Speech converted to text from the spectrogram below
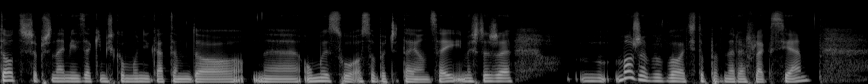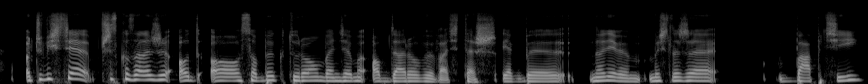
dotrze przynajmniej z jakimś komunikatem do e, umysłu osoby czytającej. I myślę, że może wywołać to pewne refleksje. Oczywiście wszystko zależy od osoby, którą będziemy obdarowywać też. Jakby, no nie wiem, myślę, że babci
